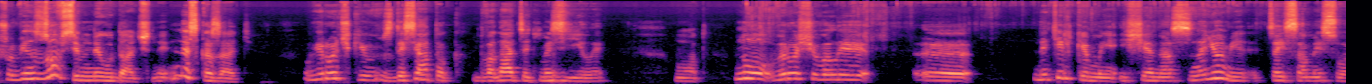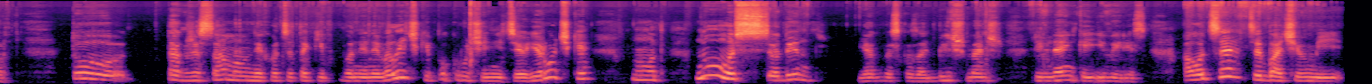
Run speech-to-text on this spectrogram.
що він зовсім неудачний, не сказати. Огірочків з десяток 12 ми з'їли. От. Ну, вирощували е, не тільки ми, і ще нас знайомі цей самий сорт, то так же само в них оце такі вони невеличкі, покручені ці огірочки. От. Ну, ось один, як би сказати, більш-менш рівненький і виріс. А оце, це бачив мій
